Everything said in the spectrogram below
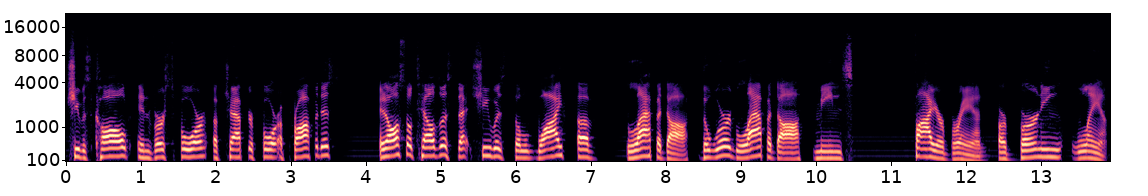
She was called in verse 4 of chapter 4 a prophetess. It also tells us that she was the wife of Lapidoth. The word Lapidoth means firebrand or burning lamp.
